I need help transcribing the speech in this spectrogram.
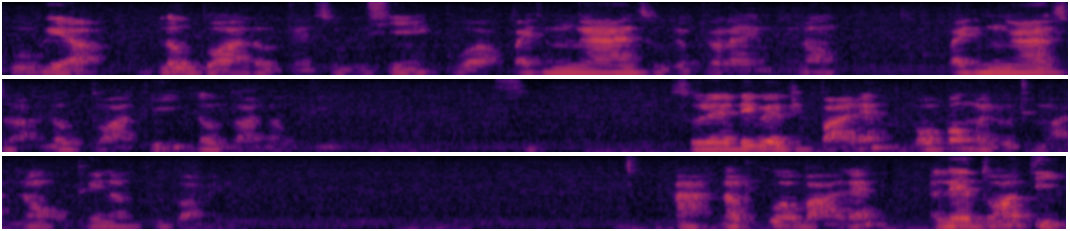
ခုဖေကလှုပ်သွားလှုပ်တယ်ဆိုလို့ရှိရင်ကိုကပိုက်ထငန်းဆိုလို့ပြောလိုက်ရင်ပေါ့နော်ပိုက်ထငန်းဆိုတာလှုပ်သွားသည်လှုပ်သွားလှုပ်သည်ဆိုတဲ့အဓိပ္ပာယ်ဖြစ်ပါတယ်ဘောပေါက်မယ်လို့ထင်ပါတယ်နော်โอเคနောက်တစ်ခုသွားမယ်အာနောက်တစ်ခုကပါလဲအလဲသွားသည်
